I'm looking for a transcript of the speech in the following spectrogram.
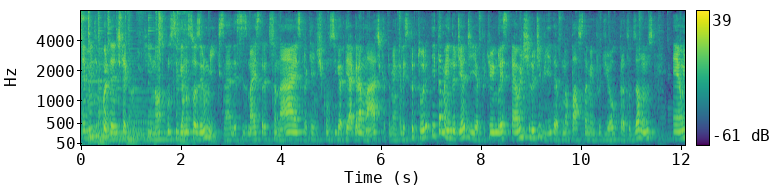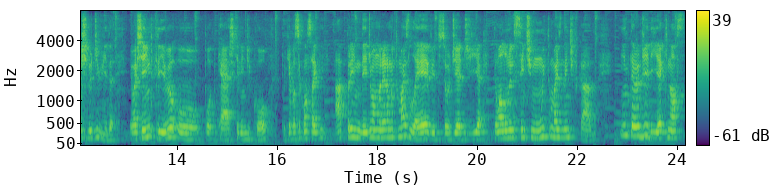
É muito importante que, que nós consigamos fazer um mix né, desses mais tradicionais para que a gente consiga ter a gramática, também aquela estrutura e também do dia a dia, porque o inglês é um estilo de vida, como eu passo também para o Diogo, para todos os alunos, é um estilo de vida. Eu achei incrível o podcast que ele indicou, porque você consegue aprender de uma maneira muito mais leve do seu dia a dia. Então o aluno ele se sente muito mais identificado. Então eu diria que nós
